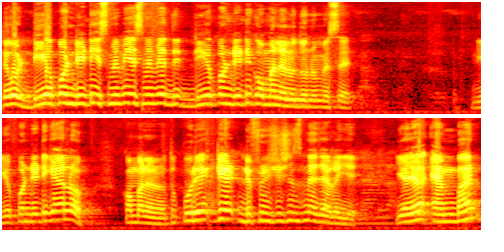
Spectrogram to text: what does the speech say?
देखो डी अपॉन डी टी इसमें भी इसमें भी D upon D T common ले लो दोनों में से। डी अपॉन डी टी क्या लो? कॉमन ले लो। तो पूरे के डिफ्रेंशिएशन में आ जाएगा ये। ये आ जाएगा M one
